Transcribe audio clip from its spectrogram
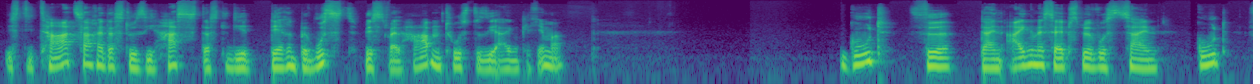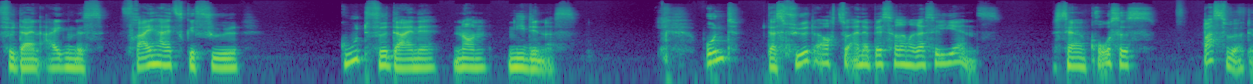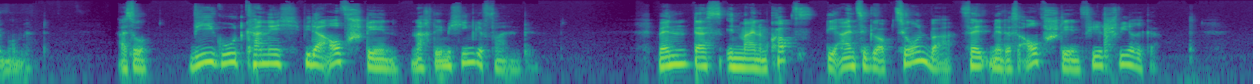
ist die Tatsache, dass du sie hast, dass du dir deren bewusst bist, weil haben tust du sie eigentlich immer, gut für dein eigenes Selbstbewusstsein, gut für dein eigenes Freiheitsgefühl, gut für deine Non-Neediness. Und das führt auch zu einer besseren Resilienz. Das ist ja ein großes Buzzword im Moment. Also, wie gut kann ich wieder aufstehen, nachdem ich hingefallen bin? Wenn das in meinem Kopf die einzige Option war, fällt mir das Aufstehen viel schwieriger.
